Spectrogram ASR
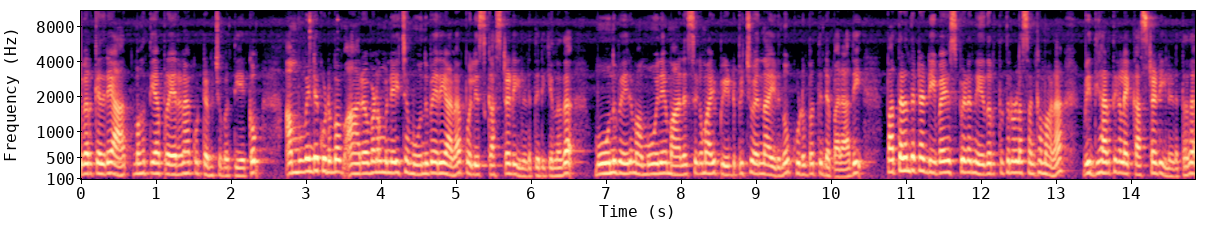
ഇവർക്കെതിരെ ആത്മഹത്യാ പ്രേരണ കുറ്റം ചുമത്തിയേക്കും. അമ്മുവിന്റെ കുടുംബം ആരോപണം ഉന്നയിച്ച മൂന്നുപേരെയാണ് പോലീസ് കസ്റ്റഡിയിലെടുത്തിരിക്കുന്നത് മൂന്നുപേരും അമ്മുവിനെ മാനസികമായി പീഡിപ്പിച്ചു എന്നായിരുന്നു കുടുംബത്തിന്റെ പരാതി. പത്തനംതിട്ട ഡിവൈഎസ്പിയുടെ നേതൃത്വത്തിലുള്ള സംഘമാണ് വിദ്യാർത്ഥികളെ കസ്റ്റഡിയിലെടുത്തത്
